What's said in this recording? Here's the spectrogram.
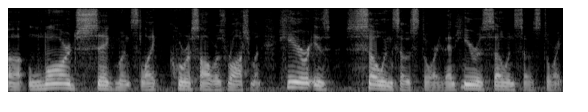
uh, large segments like Kurosawa's Rashomon. Here is so and so's story, then here is so and so's story,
